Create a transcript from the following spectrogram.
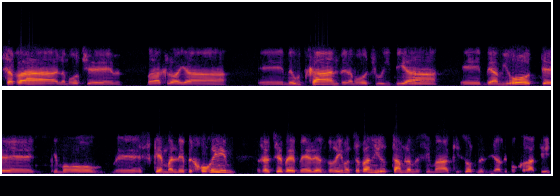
הצבא, למרות שברק לא היה מעודכן ולמרות שהוא הביע באמירות כמו הסכם על בכורים, וכיוצא באלה הדברים. הצבא נרתם למשימה, כי זאת מדינה דמוקרטית.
